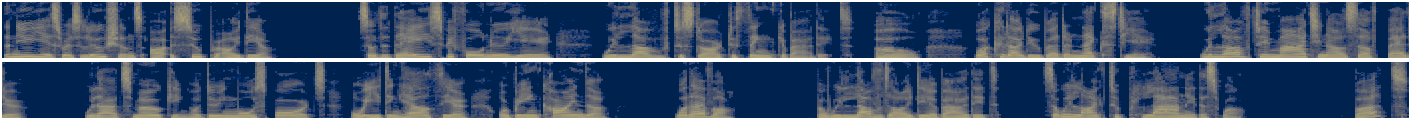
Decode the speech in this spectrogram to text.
the New Year's resolutions are a super idea. So, the days before New Year, we love to start to think about it. Oh, what could I do better next year? We love to imagine ourselves better without smoking or doing more sports or eating healthier or being kinder whatever. But we love the idea about it, so we like to plan it as well. But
